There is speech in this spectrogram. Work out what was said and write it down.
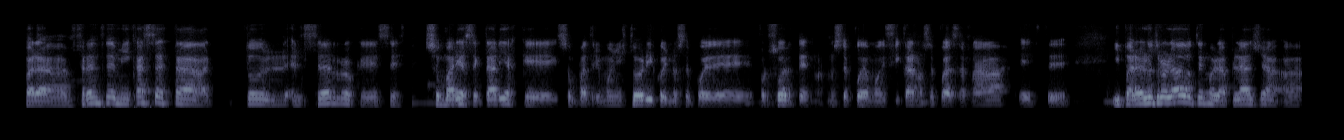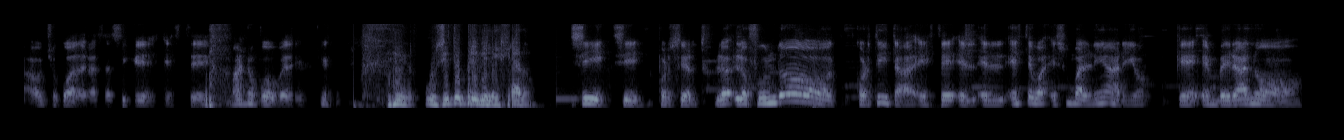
para enfrente de mi casa está todo el, el cerro, que es, es- son varias hectáreas que son patrimonio histórico y no se puede, por suerte, no, no se puede modificar, no se puede hacer nada. Este, y para el otro lado tengo la playa a, a ocho cuadras, así que este, más no puedo pedir. un sitio privilegiado. Sí, sí, por cierto. Lo, lo fundó Cortita. Este, el, el- este es un balneario que en verano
